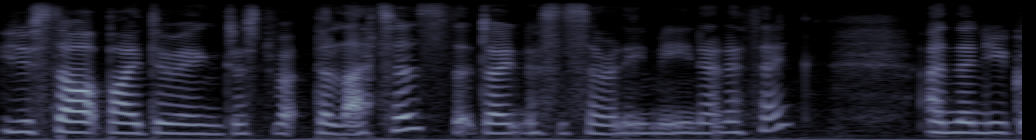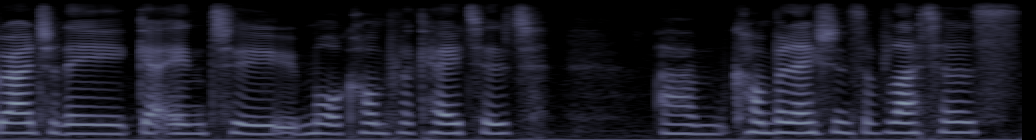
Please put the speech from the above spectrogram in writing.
you start by doing just the letters that don't necessarily mean anything and then you gradually get into more complicated um, combinations of letters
